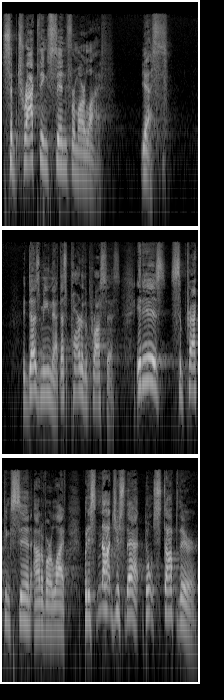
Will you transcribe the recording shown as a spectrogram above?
subtracting sin from our life. Yes, it does mean that. That's part of the process. It is subtracting sin out of our life. But it's not just that. Don't stop there.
